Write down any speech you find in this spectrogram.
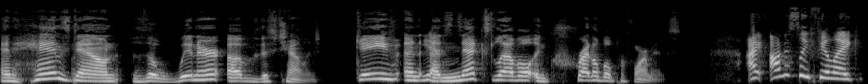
and hands down the winner of this challenge. Gave an, Yes. a next level incredible performance. I honestly feel like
